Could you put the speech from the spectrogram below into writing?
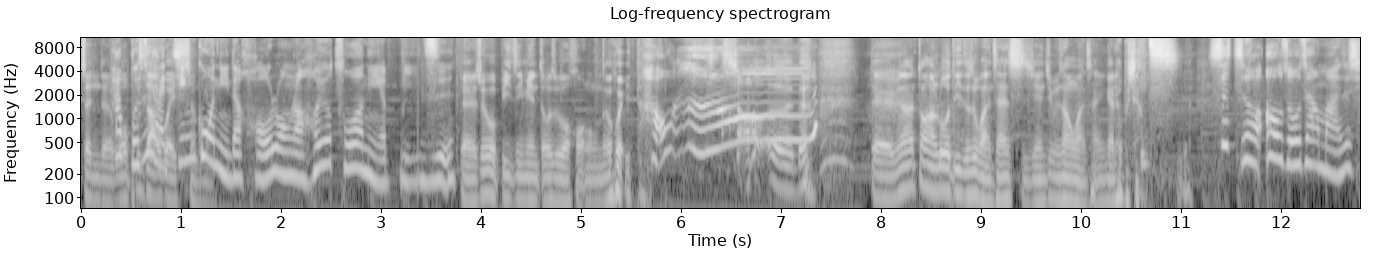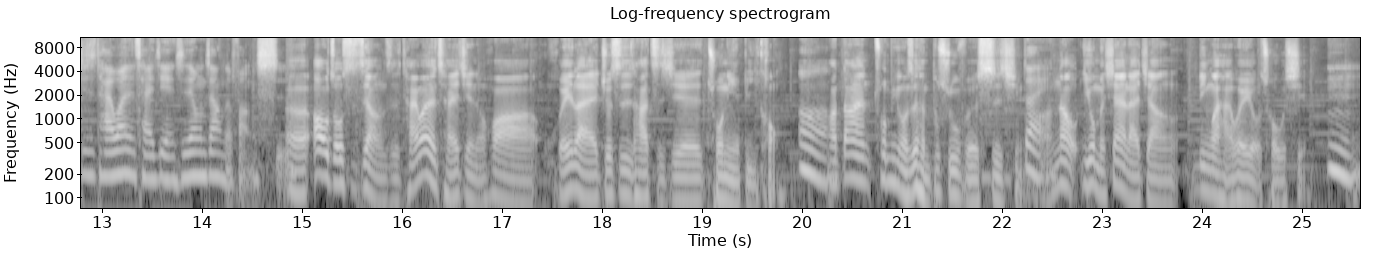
真的，他不是还经过你的喉咙，然后又戳到你的鼻子？对，所以我鼻子里面都是我喉咙的味道，好恶哦，超恶的。对，因为通常落地都是晚餐时间，基本上晚餐应该都不想吃。是只有澳洲这样吗？还是其实台湾的裁剪也是用这样的方式？呃，澳洲是这样子，台湾的裁剪的话，回来就是他直接戳你的鼻孔。嗯，那当然戳鼻孔是很不舒服的事情。对，那以我们现在来讲，另外还会有抽血。嗯，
